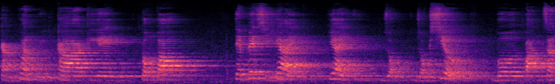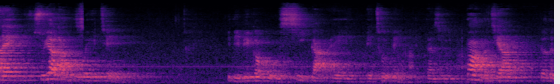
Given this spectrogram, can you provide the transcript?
共款为家己的同胞，特别是遐个遐个弱弱小、无帮助的需要人有的一切。伊伫美国有四家的的厝地，但是放落车，倒转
